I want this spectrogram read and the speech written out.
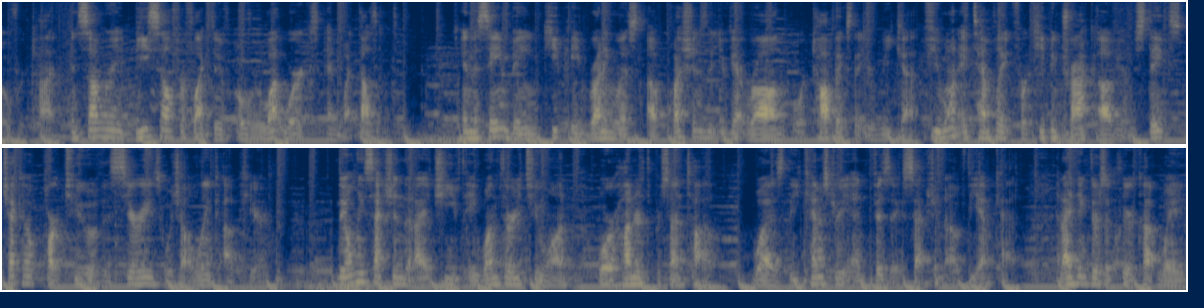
over time. In summary, be self-reflective over what works and what doesn't. In the same vein, keep a running list of questions that you get wrong or topics that you're weak at. If you want a template for keeping track of your mistakes, check out part 2 of this series, which I'll link up here. The only section that I achieved a 132 on, or 100th percentile, was the chemistry and physics section of the MCAT and I think there's a clear-cut way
